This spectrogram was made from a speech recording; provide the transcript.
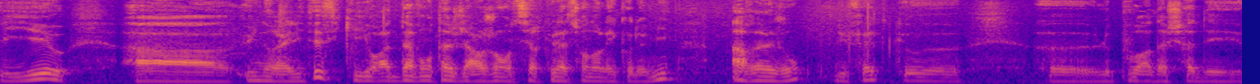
liés à une réalité, c'est qu'il y aura davantage d'argent en circulation dans l'économie à raison du fait que le pouvoir d'achat des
